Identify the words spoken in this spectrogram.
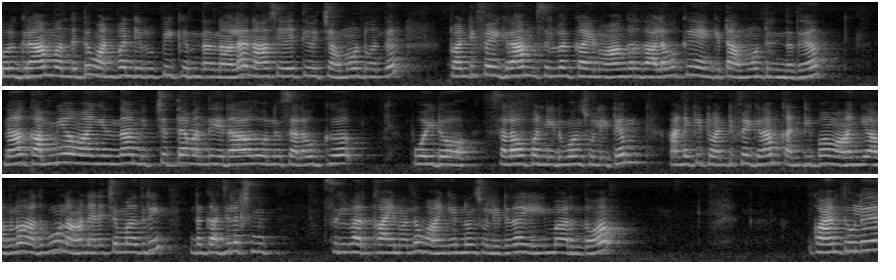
ஒரு கிராம் வந்துட்டு ஒன் டுவெண்ட்டி ருபீக்கு இருந்ததுனால நான் சேர்த்து வச்ச அமௌண்ட் வந்து twenty five gram silver coin வாங்குறது அளவுக்கு என்கிட்ட அமௌண்ட் இருந்தது. நான் கம்மியாக வாங்கியிருந்தா மிச்சத்தை வந்து ஏதாவது ஒன்று செலவுக்கு போயிடும் செலவு பண்ணிவிடுவோன்னு சொல்லிட்டு அன்னைக்கு டுவெண்ட்டி ஃபைவ் கிராம் கண்டிப்பாக வாங்கி ஆகணும். அதுவும் நான் நினச்ச மாதிரி இந்த கஜலக்ஷ்மி சில்வர் காயின் வந்து வாங்கிடணும்னு சொல்லிட்டு தான் எய்மாக இருந்தோம். கோயம்புத்தூர்லேயே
